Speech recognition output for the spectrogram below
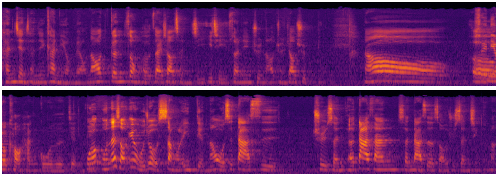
韩检成绩看你有没有，然后跟综合在校成绩一起算进去，然后全校去比，然后。所以你有考韩国的检定？我我那时候因为我就有上了一点，然后我是大四去申呃大三升大四的时候去申请的嘛，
